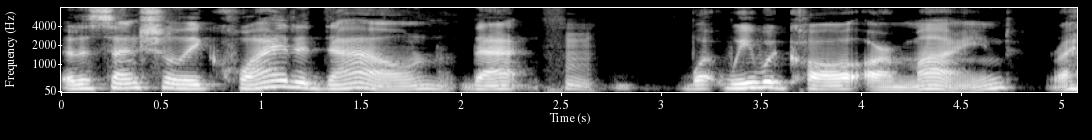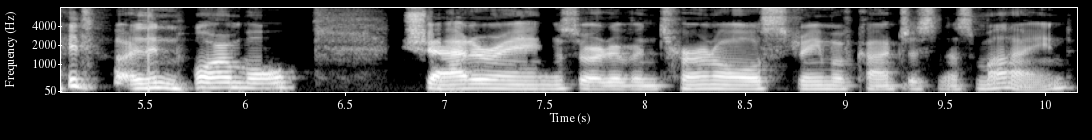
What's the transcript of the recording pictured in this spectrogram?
it essentially quieted down that Hmm. What we would call our mind, right? or the normal chattering sort of internal stream of consciousness mind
